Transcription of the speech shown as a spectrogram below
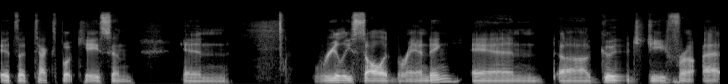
it's a textbook case in in really solid branding and uh, good G for uh,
